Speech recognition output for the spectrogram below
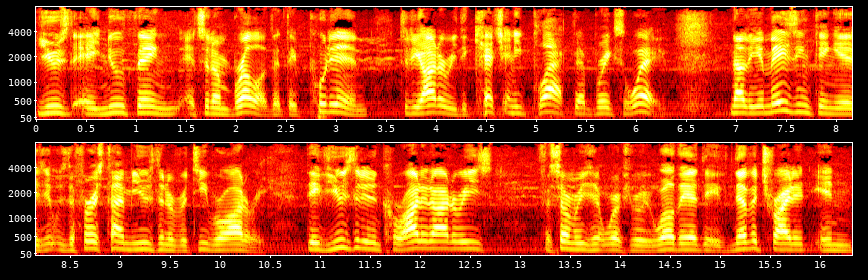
used a new thing. It's an umbrella that they put in to the artery to catch any plaque that breaks away. Now, the amazing thing is, it was the first time used in a vertebral artery. They've used it in carotid arteries. For some reason, it works really well there. They've never tried it in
